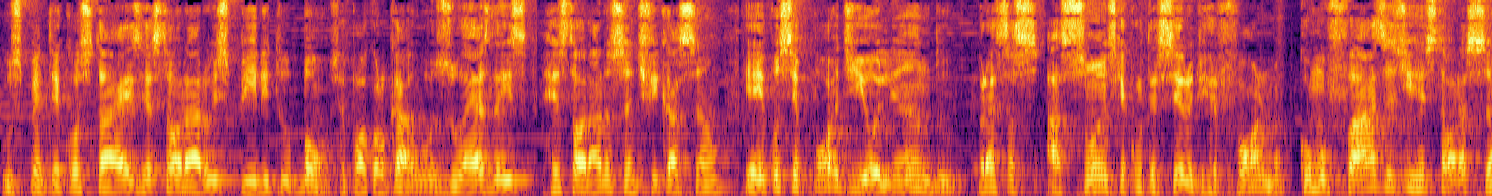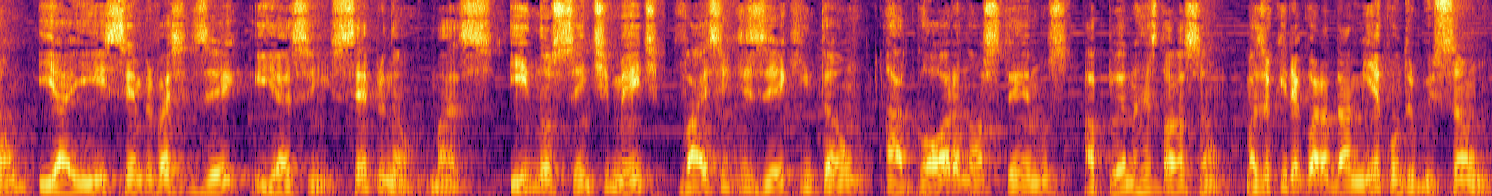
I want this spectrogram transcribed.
os pentecostais restauraram o espírito. Bom, você pode colocar, os Wesleys restauraram santificação. E aí você pode ir olhando para essas ações que aconteceram de reforma como fases de restauração. E aí sempre vai se dizer e é assim, sempre não, mas inocentemente, vai se dizer que então agora nós temos a plena restauração. Mas eu queria agora dar a minha contribuição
